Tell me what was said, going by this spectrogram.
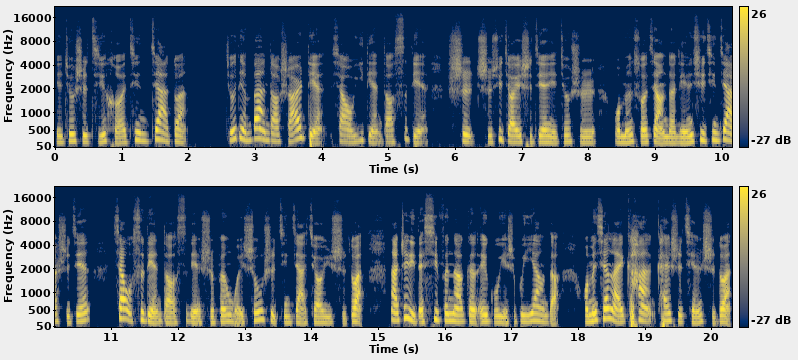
也就是集合竞价段。九点半到十二点，下午一点到四点是持续交易时间，也就是我们所讲的连续竞价时间。下午四点到四点十分为收市竞价交易时段。那这里的细分呢，跟 A 股也是不一样的。我们先来看开市前时段，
